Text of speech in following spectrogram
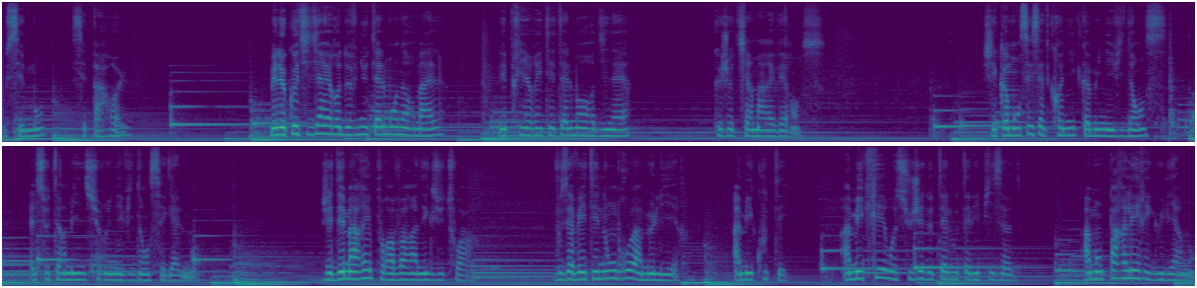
Ou ses mots, ses paroles? Mais le quotidien est redevenu tellement normal, les priorités tellement ordinaires, que je tire ma révérence. J'ai commencé cette chronique comme une évidence, elle se termine sur une évidence également. J'ai démarré pour avoir un exutoire. Vous avez été nombreux à me lire, à m'écouter, à m'écrire au sujet de tel ou tel épisode, à m'en parler régulièrement,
